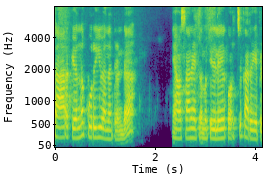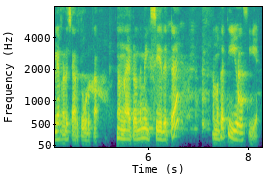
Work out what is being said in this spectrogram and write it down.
ചാറൊക്കെ ഒന്ന് കുറുകി വന്നിട്ടുണ്ട്. ഇനി അവസാനമായിട്ട് നമുക്ക് ഇതിലേക്ക് കുറച്ച് കറിവേപ്പിലയും കൂടെ ചേർത്ത് കൊടുക്കാം. നന്നായിട്ടൊന്ന് മിക്സ് ചെയ്തിട്ട് നമുക്ക് തീ ഓഫ് ചെയ്യാം.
